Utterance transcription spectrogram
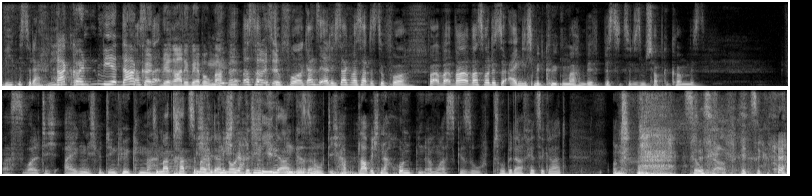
wie bist du da Da hingekommen? könnten wir, da Was- könnten wir Radiowerbung machen. Nee, was hattest du vor? Ganz ehrlich, sag, was hattest du vor? Wa- wa- wa- Was wolltest du eigentlich mit Küken machen, bi- bis du zu diesem Shop gekommen bist? Was wollte ich eigentlich mit den Küken machen? Die Matratze ich mal hab wieder nicht neu nach den befedern, Küken oder? gesucht. Ich habe, glaube ich, nach Hunden irgendwas gesucht. Zoobedarf Hitzegrad. Und Zoobedarf Hitzegrad.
